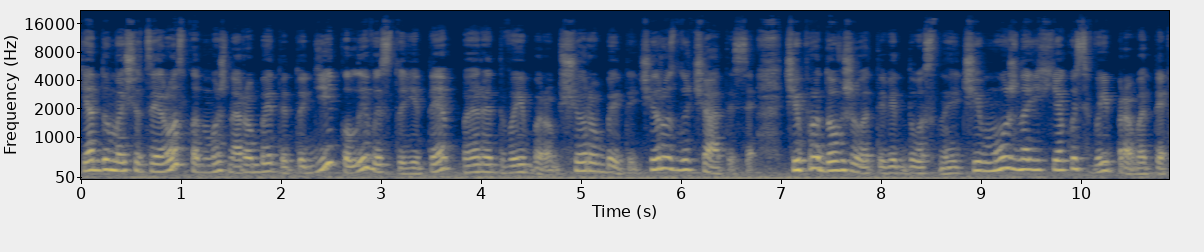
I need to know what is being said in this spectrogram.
Я думаю, що цей розклад можна робити тоді, коли ви стоїте перед вибором, що робити, чи розлучатися, чи продовжувати відносини, чи можна їх якось виправити.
